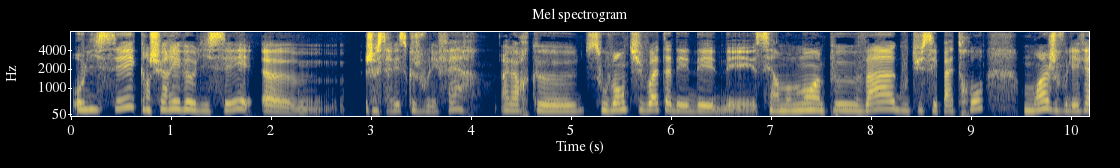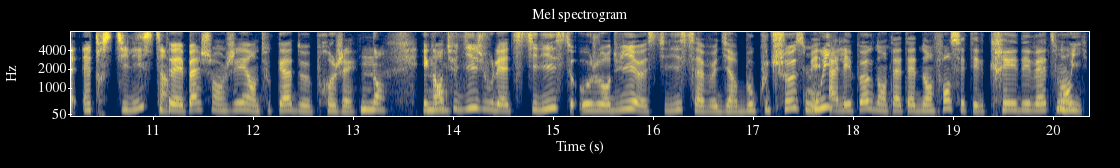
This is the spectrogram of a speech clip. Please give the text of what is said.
au lycée, quand je suis arrivée au lycée, euh, je savais ce que je voulais faire. Alors que souvent, tu vois, as des, c'est un moment un peu vague où tu sais pas trop. Moi, je voulais être styliste. Tu n'avais pas changé, en tout cas, de projet. Non. Et quand tu dis je voulais être styliste, aujourd'hui, euh, styliste, ça veut dire beaucoup de choses. Mais à l'époque, dans ta tête d'enfant, c'était de créer des vêtements? Oui.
